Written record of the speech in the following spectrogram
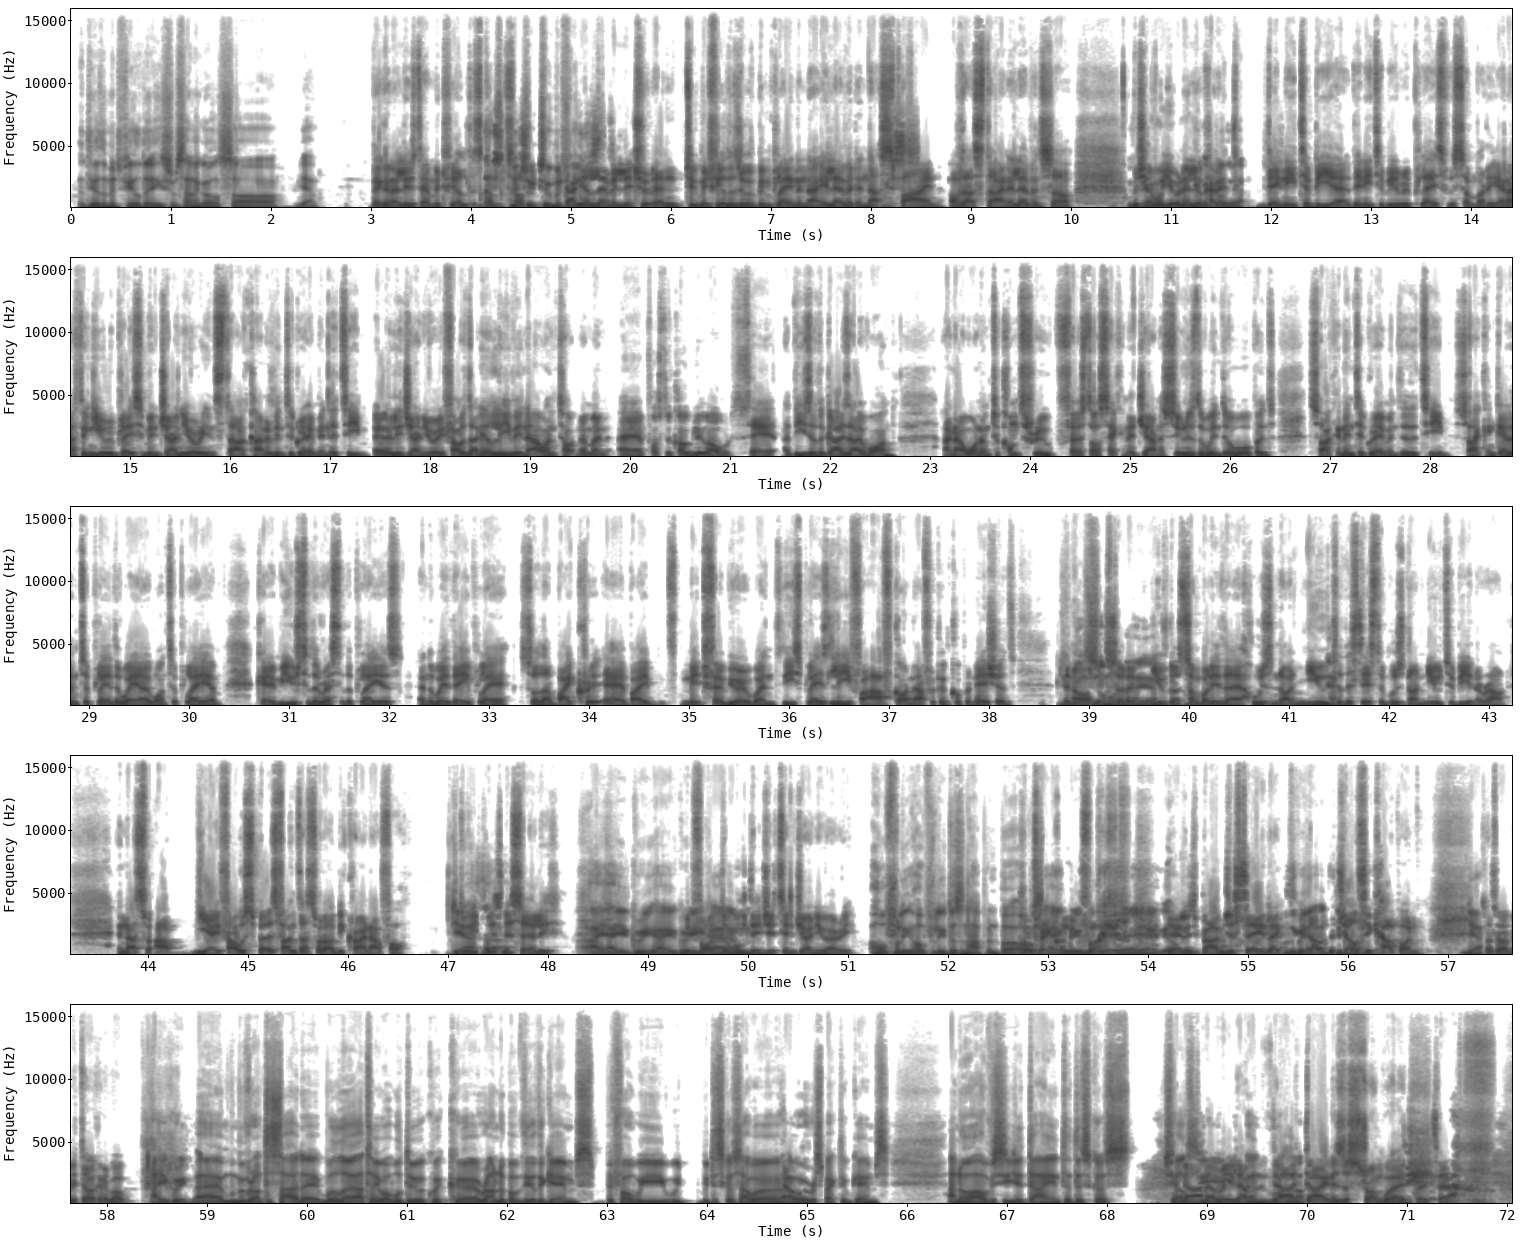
the other midfielder, he's from Senegal. So yeah, they're going to lose their midfielders. That's literally two midfielders. Daniel. Levy, literally, and two midfielders who have been playing in that eleven in that Yes. spine of that starting eleven. So, whichever way you want to look at it, they need to be uh, they need to be replaced with somebody. And I think you replace him in January and start kind of integrating him in the team early January. If I was Daniel Levy now and Tottenham and uh, Postecoglou, I would say these are the guys I want. And I want them to come through first or second of Jan as soon as the window opens, so I can integrate him into the team, so I can get him to play the way I want to play him, get him used to the rest of the players and the way they play, so that by uh, by mid February when these players leave for Afcon, African Cup of Nations, You've then all got of a sudden there, yeah. you've got somebody there who's not new Yeah. to the system, who's not new to being around, and that's what I, yeah. If I was Spurs fans, that's what I'd be crying out for. Yeah, Doing business early I, I agree. I agree. before double Um, digits in January. Hopefully, hopefully it doesn't happen. But Hopefully obviously, it I couldn't agree be with you. fucked. Yeah, yeah, Yeah, but I'm just saying, like without the Chelsea cap on, Yeah. that's what I'll be talking about. I agree. Um, we'll move on to Saturday. We'll. Uh, I'll tell you what. We'll do a quick uh, roundup of the other games before we we, we discuss our No. our respective games. I know, obviously, you're dying to discuss Chelsea. no, not really. I'm, dying is a strong word, but uh,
